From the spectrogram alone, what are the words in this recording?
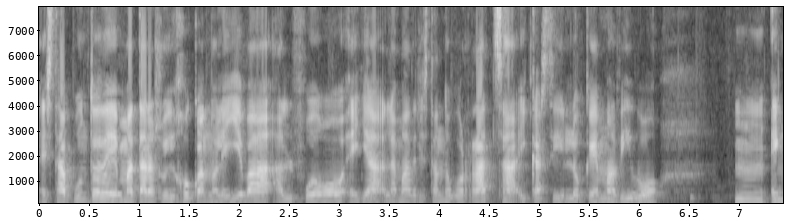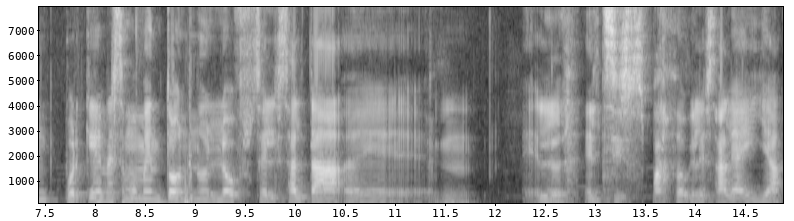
está a punto de matar a su hijo cuando le lleva al fuego ella, la madre estando borracha y casi lo quema vivo. mm, ¿por qué en ese momento no Love se le salta eh, el, el chispazo que le sale a ella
